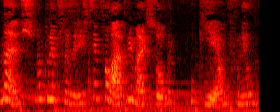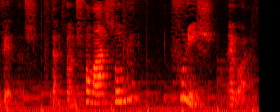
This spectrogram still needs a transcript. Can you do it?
Mas não podemos fazer isto sem falar primeiro sobre o que é um funil de vendas. Portanto, vamos falar sobre funis agora.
